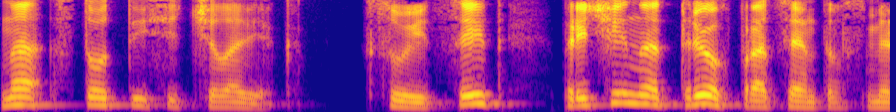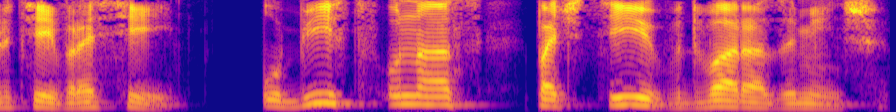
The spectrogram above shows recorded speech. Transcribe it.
на 100 тысяч человек. Суицид – причина 3% смертей в России. Убийств у нас почти в два раза меньше.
